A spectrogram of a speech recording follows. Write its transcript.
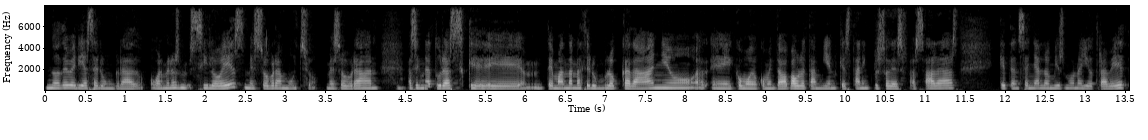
no debería ser un grado, o al menos si lo es, me sobra mucho. Me sobran asignaturas que mm, te mandan a hacer un blog cada año, eh, como comentaba Paula también, que están incluso desfasadas, que te enseñan lo mismo una y otra vez.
